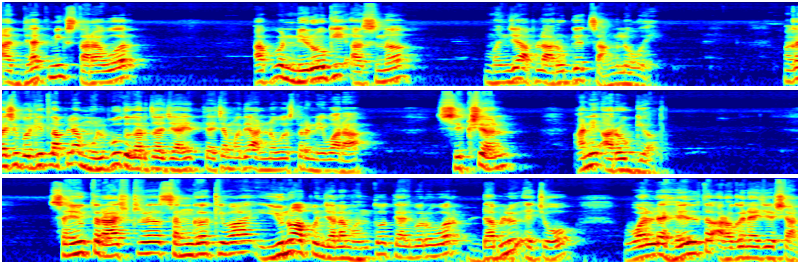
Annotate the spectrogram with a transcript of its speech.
आध्यात्मिक स्तरावर आपण निरोगी असणं म्हणजे आपलं आरोग्य चांगलं होय. मगाशी बघितलं आपल्या मूलभूत गरजा ज्या आहेत त्याच्यामध्ये अन्न वस्त्र निवारा शिक्षण आणि आरोग्य. संयुक्त राष्ट्र संघ किंवा युनो आपण ज्याला म्हणतो त्याचबरोबर W H O world health organization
